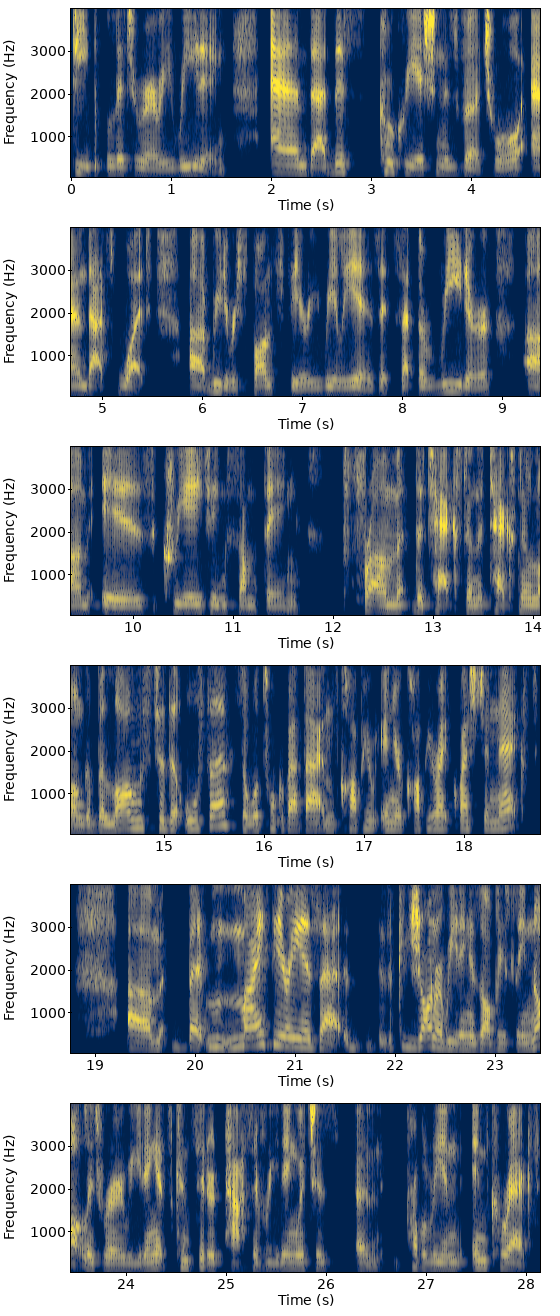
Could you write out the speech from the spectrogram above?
deep literary reading and that this co-creation is virtual and that's what uh, reader response theory really is it's that the reader um, is creating something from the text and the text no longer belongs to the author. So we'll talk about that in copy in your copyright question next. Um, but my theory is that genre reading is obviously not literary reading. It's considered passive reading which is an, probably an incorrect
